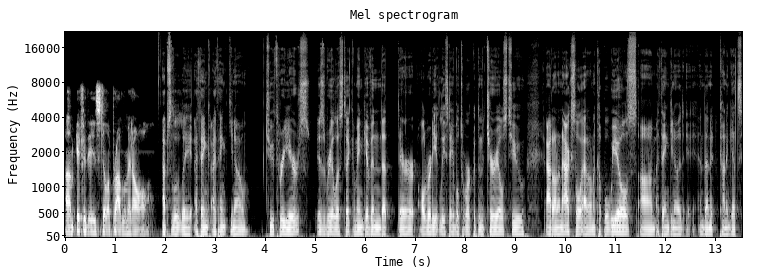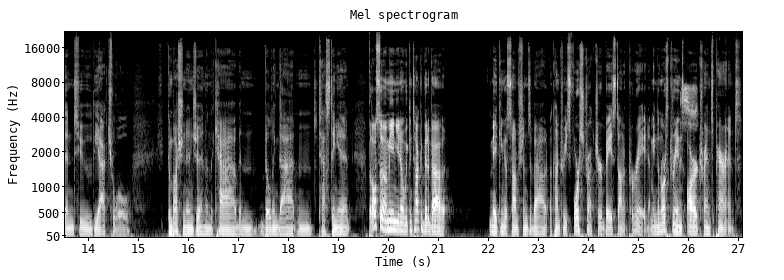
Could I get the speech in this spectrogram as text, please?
um, if it is still a problem at all. Absolutely, I think I think you know two, three years is realistic. I mean, given that they're already at least able to work with the materials to add on an axle, add on a couple wheels, um, I think, you know, and then it kind of gets into the actual combustion engine and the cab and building that and testing it. But also, I mean, you know, we can talk a bit about making assumptions about a country's force structure based on a parade. I mean, the North Koreans yes. are transparent,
